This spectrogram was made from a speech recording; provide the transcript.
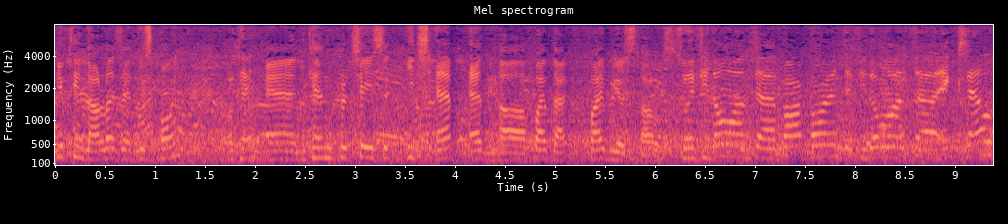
15 dollars at this point, okay. and you can purchase each app at uh, five do- five US dollars. So if you don't want uh, PowerPoint, if you don't want uh, Excel,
